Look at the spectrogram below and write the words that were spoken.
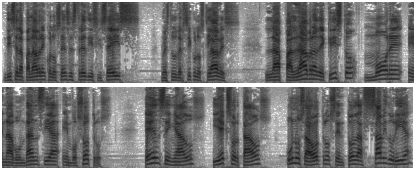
Dice la palabra en Colosenses 3, 16, nuestros versículos claves. La palabra de Cristo more en abundancia en vosotros, enseñados y exhortaos unos a otros en toda sabiduría,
